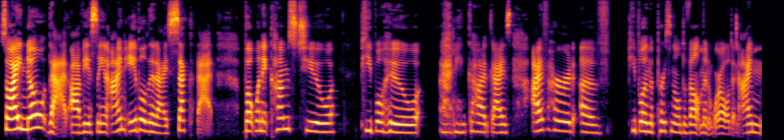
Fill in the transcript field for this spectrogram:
So I know that, obviously, and I'm able to dissect that. But when it comes to people who, I mean, God, guys, I've heard of people in the personal development world, and I'm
